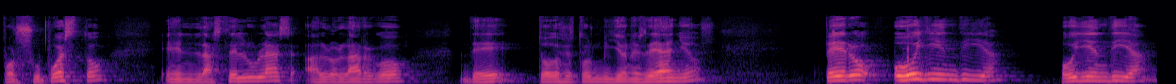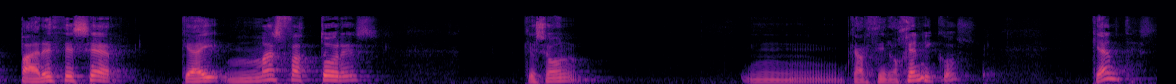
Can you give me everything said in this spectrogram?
por supuesto, en las células a lo largo de todos estos millones de años, pero hoy en día, hoy en día parece ser que hay más factores que son Mm, carcinogénicos que antes.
